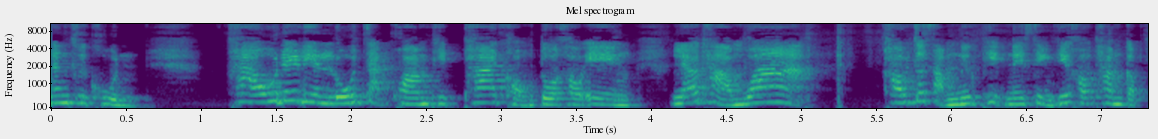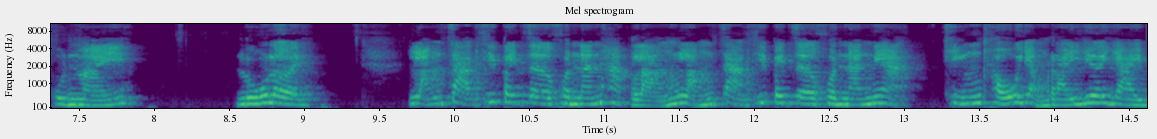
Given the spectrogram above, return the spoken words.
นั่นคือคุณ เขาได้เรียนรู้จากความผิดพลาดของตัวเขาเอง แล้วถามว่าเขาจะสำนึกผิดในสิ่งที่เขาทำกับคุณไหมรู้เลย หลังจากที่ไปเจอคนนั้นหักหลัง หลังจากที่ไปเจอคนนั้นเนี่ย ทิ้งเขาอย่างไร้เยื่อใยแบบ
